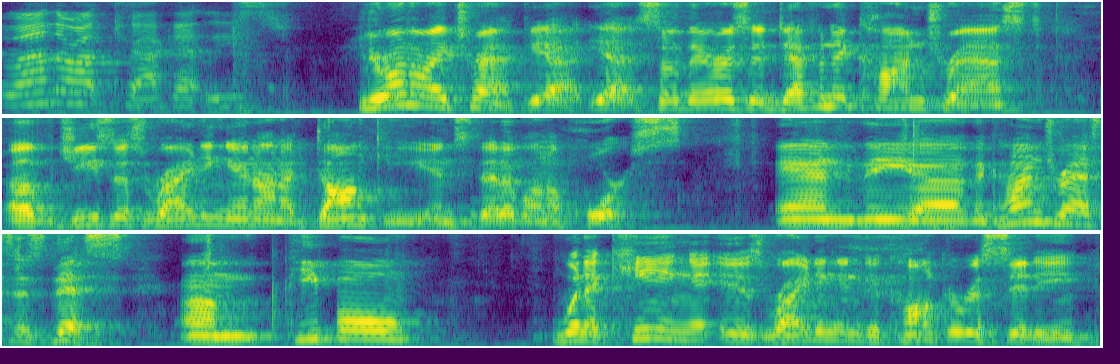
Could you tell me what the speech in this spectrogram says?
Am I on the right track at least? You're on the right track. Yeah, yeah. So there is a definite contrast of Jesus riding in on a donkey instead of on a horse. And the uh, the contrast is this: um, people, when a king is riding in to conquer a city,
